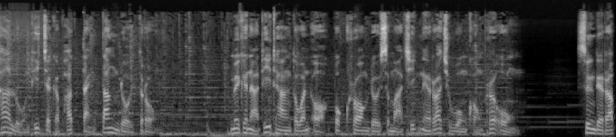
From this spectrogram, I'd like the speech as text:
ข้าหลวงที่จักรพรรดิแต่งตั้งโดยตรงในขณะที่ทางตะวันออกปกครองโดยสมาชิกในราชวงศ์ของพระองค์ ซึ่งได้รับ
